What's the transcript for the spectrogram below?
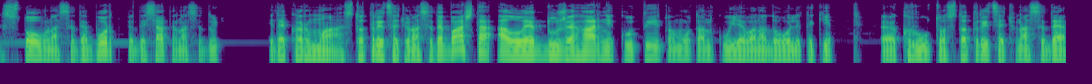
100 у нас іде борт, 50 у нас ідуть іде корма. 130 у нас іде башта, але дуже гарні кути, тому танкує вона доволі таки е, круто. 130 у нас іде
